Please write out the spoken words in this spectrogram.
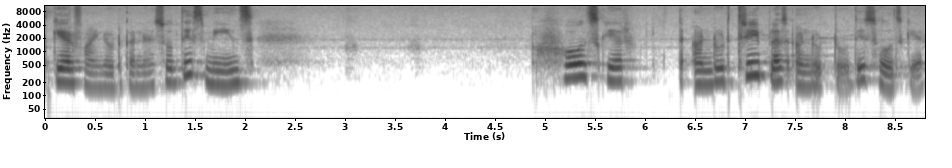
square find out karna so this means whole square the and root 3 plus plus root 2 this whole square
